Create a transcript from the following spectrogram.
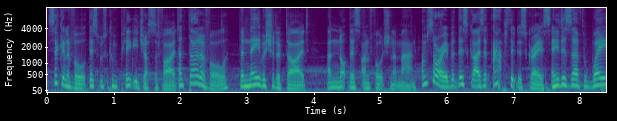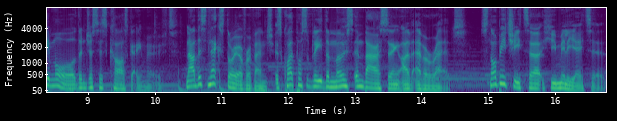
Second of all, this was completely justified. And third of all, the neighbor should have died and not this unfortunate man. I'm sorry, but this guy's an absolute disgrace, and he deserved way more than just his cars getting moved. Now, this next story of revenge is quite possibly the most embarrassing I've ever read. Snobby cheater humiliated.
